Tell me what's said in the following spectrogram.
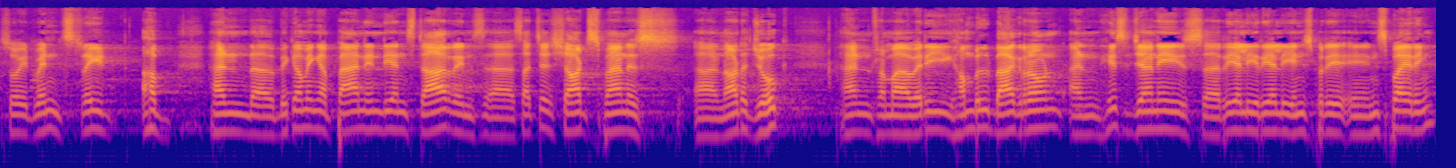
So it went straight up and uh, becoming a pan-Indian star in uh, such a short span is uh, not a joke and from a very humble background and his journey is uh, really really inspiring.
